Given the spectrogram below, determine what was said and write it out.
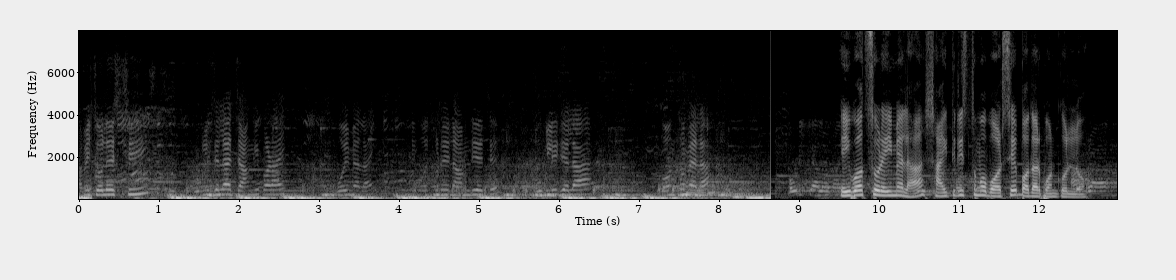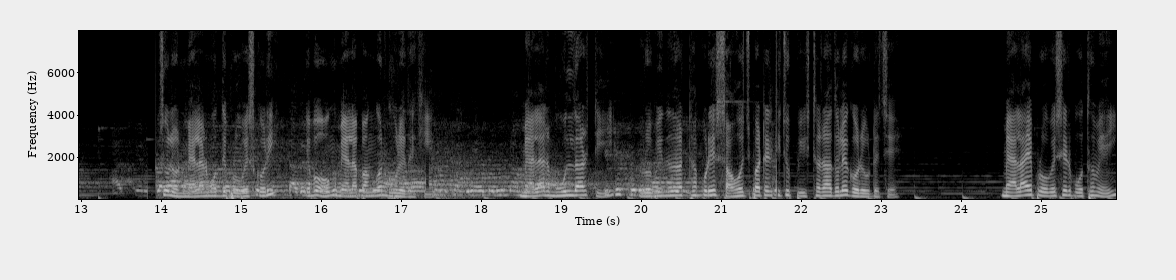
আমি চলে এসেছি হুগলি জেলার জাঙ্গিপাড়ায় বই মেলায়। এবছরে নাম দিয়েছে হুগলি জেলা গ্রন্থমেলা এই বছর এই মেলা সাঁত্রিশতম বর্ষে পদার্পণ করল। চলুন মেলার মধ্যে প্রবেশ করি এবং মেলা প্রাঙ্গণ ঘুরে দেখি। মেলার মূল দ্বারটি রবীন্দ্রনাথ ঠাকুরের সহজ পাঠের কিছু পৃষ্ঠার আদলে গড়ে উঠেছে। মেলায় প্রবেশের প্রথমেই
